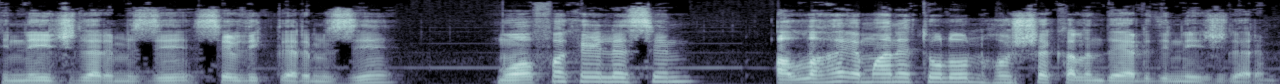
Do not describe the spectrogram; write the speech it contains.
dinleyicilerimizi, sevdiklerimizi muvaffak eylesin. Allah'a emanet olun, hoşça kalın değerli dinleyicilerim.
